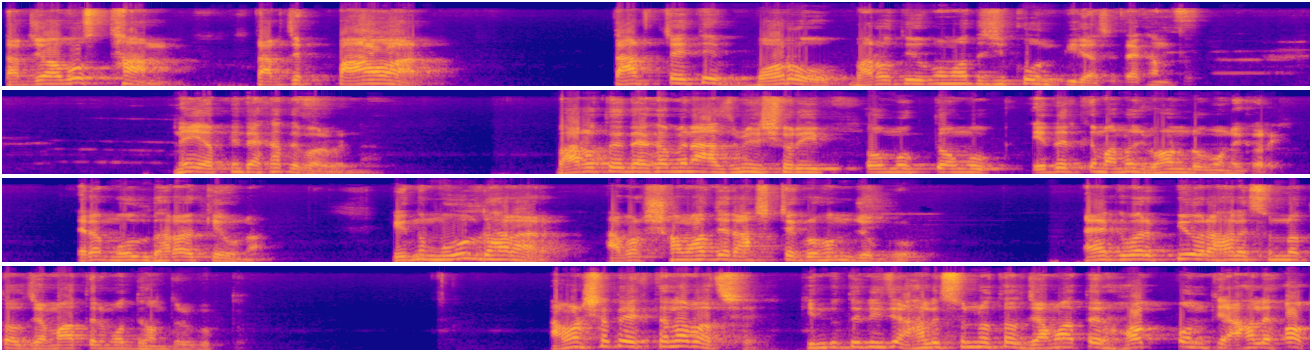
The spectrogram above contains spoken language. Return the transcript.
তার যে অবস্থান, তার যে পাওয়ার তার চাইতে বড় ভারতীয় উপমহাদেশে কোন পীর আছে? দেখান তো। নেই, আপনি দেখাতে পারবেন না। ভারতে দেখাবেন আজমির শরীফ, অমুক তমুক, এদেরকে মানুষ ভণ্ড মনে করে। এরা মূল ধারার কেউ না। কিন্তু মূল ধারার আবার সমাজে রাষ্ট্রে গ্রহণযোগ্য, একবার পিওর আহলে সুন্নতাল জামাতের মধ্যে অন্তর্ভুক্ত। আমার সাথে একতলাপ আছে, কিন্তু তিনি যে আহলে সুন্নতাল জামাতের হকপন্থী আহলে হক,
